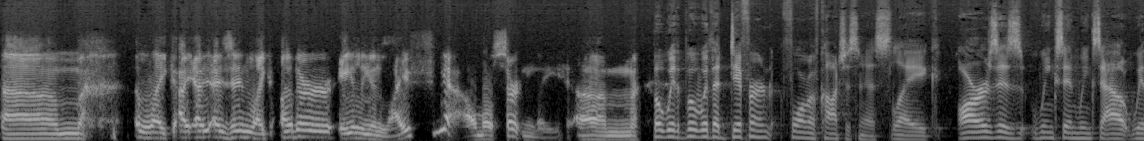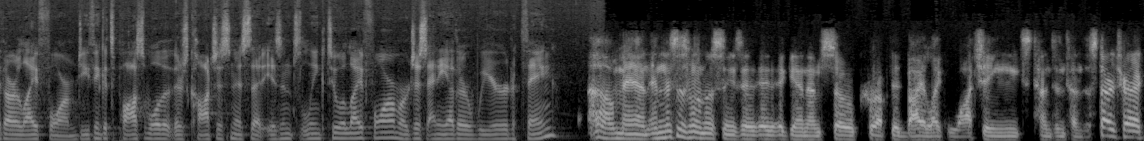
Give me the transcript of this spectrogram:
Um, like, I, I, as in like other alien life. Yeah, almost certainly. Um, but with but with a different form of consciousness. Like ours is winks in, winks out with our life form. Do you think it's possible that there's consciousness that isn't linked to a life form or just any other weird thing? Oh man, and this is one of those things. That, again, I'm so corrupted by like watching tons and tons of Star Trek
